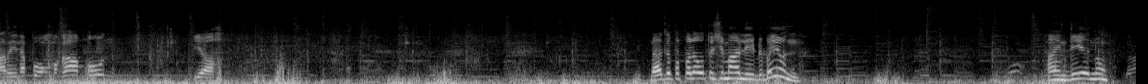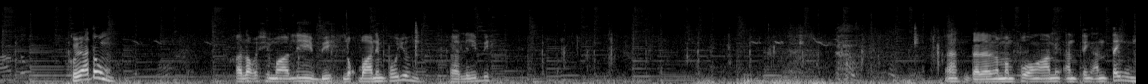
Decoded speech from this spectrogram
yari na po ang maghapon. Yeah. Nado pa pala ito si Malibi ba yun? Ah, hindi ano. Kuya Atong. Kala ko si Malibi. Lukmanin po yun. Kalibi. Ah, dala naman po ang aming anting-anting.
